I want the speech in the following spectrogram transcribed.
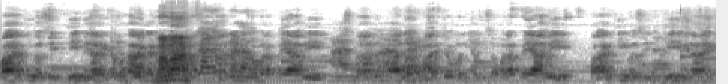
पार्थिव सिद्धी विनायक महागणपती समर्पयामि स्नानकाले आचमनीयं समर्पयामि पार्थिव सिद्धी विनायक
